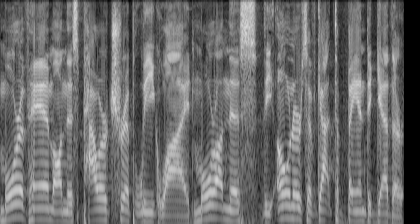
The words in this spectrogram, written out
more of him on this power trip league wide. More on this. The owners have got to band together.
